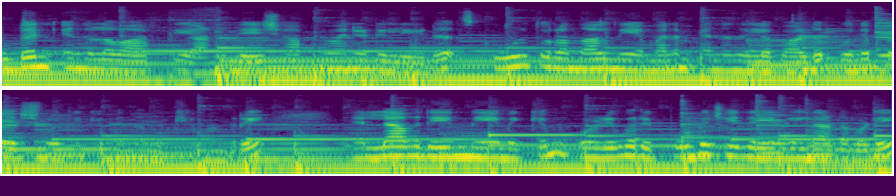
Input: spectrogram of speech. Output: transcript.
ഉടൻ എന്നുള്ള വാർത്തയാണ് ദേശാഭിമാനിയുടെ ലീഡ്. സ്കൂൾ തുറന്നാൽ നിയമനം എന്ന നിലപാട് പുനഃപരിശോധിക്കുമെന്ന് മുഖ്യമന്ത്രി. എല്ലാവരെയും നിയമിക്കും. ഒഴിവ് റിപ്പോർട്ട് ചെയ്തില്ലെങ്കിൽ നടപടി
